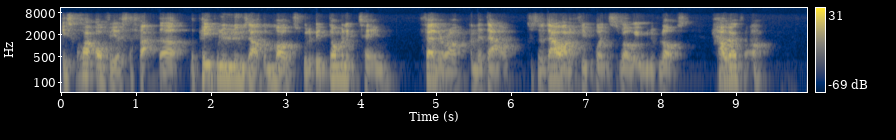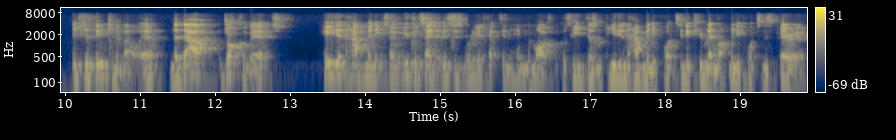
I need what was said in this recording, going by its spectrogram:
it's quite obvious the fact that the people who lose out the most would have been Dominic Thiem, Federer, and Nadal. because Nadal had a few points as well. He would have lost. However, if you're thinking about it, Nadal, Djokovic, he didn't have many. So you could say that this is really affecting him the most because he doesn't. He didn't have many points. He didn't accumulate many points in this period.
